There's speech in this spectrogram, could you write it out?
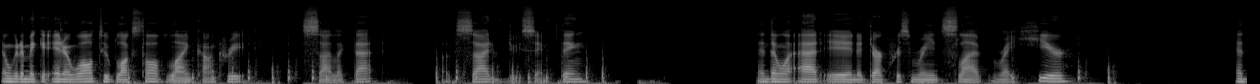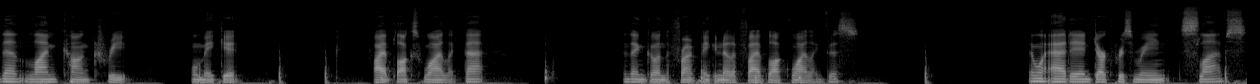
Then we're going to make an inner wall, two blocks tall of lime concrete side like that. Other side, do the same thing. And then we'll add in a dark prism prismarine slab right here. And then lime concrete, we'll make it five blocks wide like that. And then go in the front, make another five block wide like this. Then we'll add in dark prism prismarine slabs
